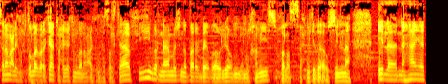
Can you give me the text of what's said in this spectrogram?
السلام عليكم ورحمة الله وبركاته. حياكم الله أنا معكم فيصل كاف في برنامج نظارة البيضاء واليوم يوم الخميس. وخلاص إحنا كذا وصلنا إلى نهاية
